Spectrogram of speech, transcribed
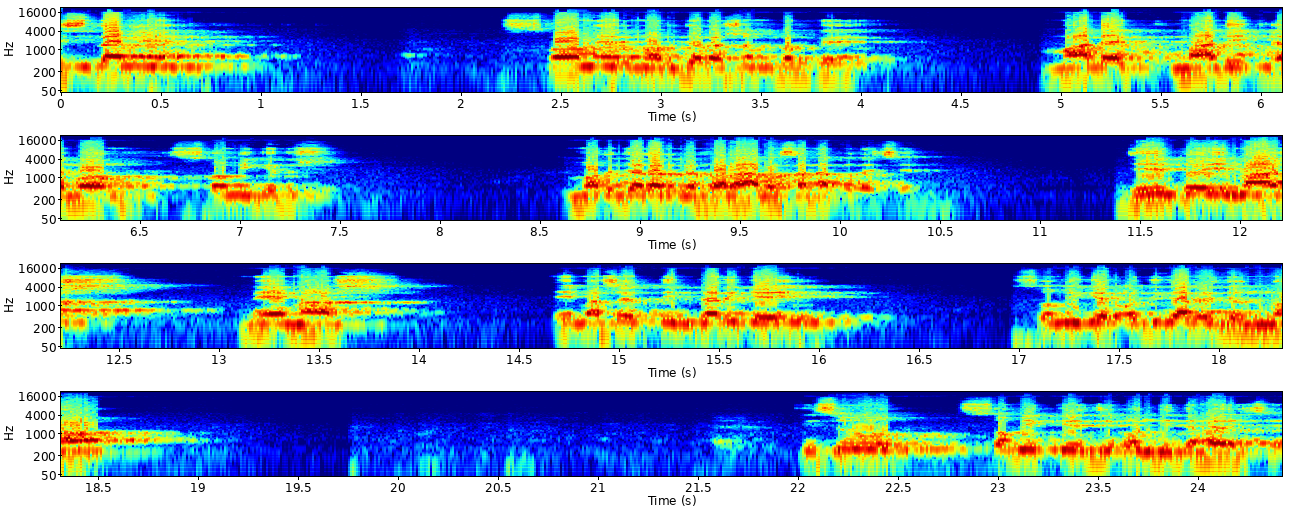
ইসলামে শ্রমের মর্যাদা সম্পর্কে মালিক মালিক এবং শ্রমিকের মর্যাদার ব্যাপারে আলোচনা করেছেন। যেহেতু এই মাস মে মাস, এই মাসের তিন তারিখেই শ্রমিকের অধিকারের জন্য কিছু শ্রমিককে জীবন দিতে হয়েছে।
